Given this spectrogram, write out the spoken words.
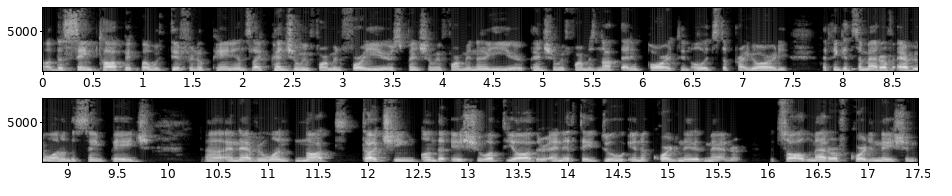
uh, the same topic but with different opinions, like pension reform in four years, pension reform in a year, pension reform is not that important. Oh, it's the priority. I think it's a matter of everyone on the same page. Uh, and everyone not touching on the issue of the other. And if they do, in a coordinated manner, it's all matter of coordination,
